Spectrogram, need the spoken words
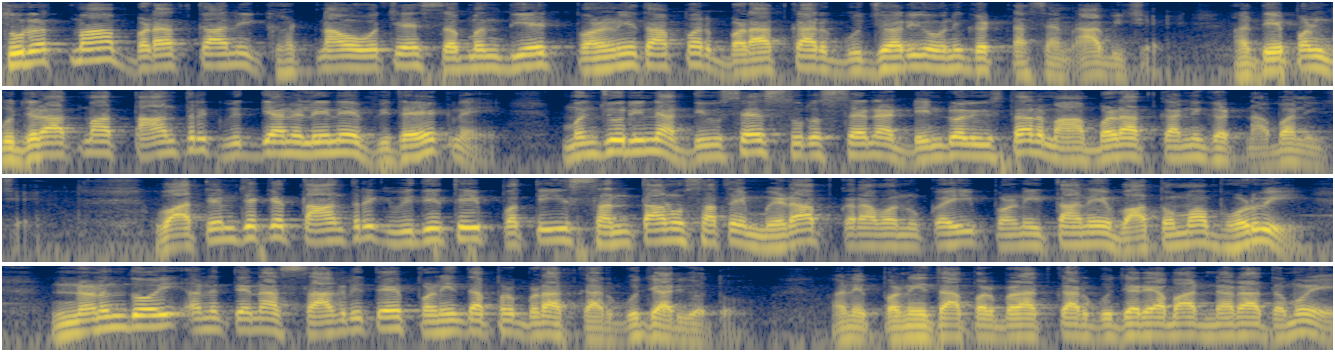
સુરતમાં બળાત્કારની ઘટનાઓ વચ્ચે સંબંધીએ પરિણીતા પર બળાત્કાર ગુજારીઓની ઘટના સામે આવી છે. તે પણ ગુજરાતમાં તાંત્રિક વિદ્યાને લઈને વિધેયકને મંજૂરીના દિવસે સુરત શહેરના ડિંડોલી વિસ્તારમાં બળાત્કારની ઘટના બની છે. વાત એમ છે કે તાંત્રિક વિધિથી પતિ સંતાનો સાથે મેળાપ કરાવવાનું કહી પ્રણીતાને વાતોમાં ભોળવી નણંદોઈ અને તેના સાગરીતે પ્રણીતા પર બળાત્કાર ગુજાર્યો હતો. અને પ્રણીતા પર બળાત્કાર ગુજાર્યા બાદ નરાધમોએ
